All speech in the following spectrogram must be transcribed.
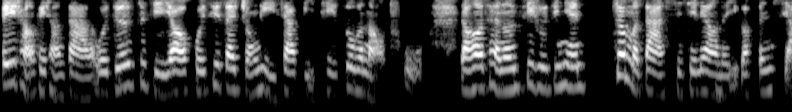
非常非常大的，我觉得自己要回去再整理一下笔记，做个脑图，然后才能记住今天。这么大信息量的一个分享，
